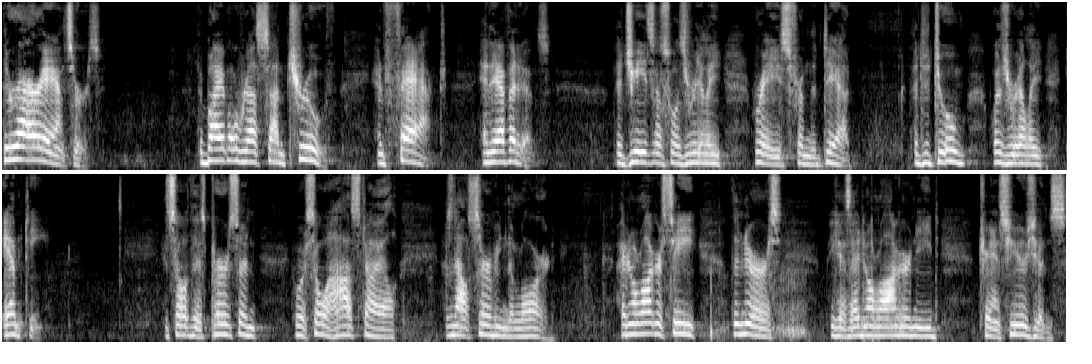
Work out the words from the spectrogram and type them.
There are answers. The Bible rests on truth and fact and evidence that Jesus was really raised from the dead, that the tomb was really empty. And so this person who was so hostile is now serving the Lord. I no longer see the nurse because I no longer need transfusions.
